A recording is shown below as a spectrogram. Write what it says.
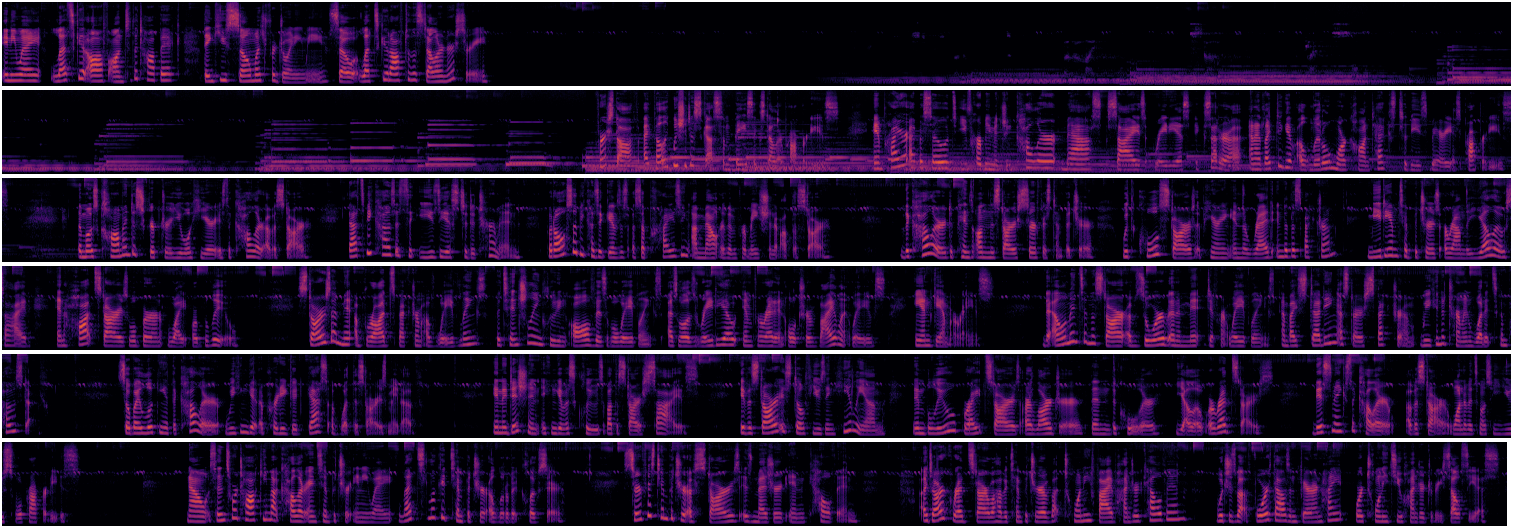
anyway, let's get off onto the topic. Thank you so much for joining me. So, let's get off to the Stellar Nursery. First off, I felt like we should discuss some basic stellar properties. In prior episodes, you've heard me mention color, mass, size, radius, etc., and I'd like to give a little more context to these various properties. The most common descriptor you will hear is the color of a star. That's because it's the easiest to determine, but also because it gives us a surprising amount of information about the star. The color depends on the star's surface temperature, with cool stars appearing in the red end of the spectrum medium temperatures around the yellow side, and hot stars will burn white or blue. Stars emit a broad spectrum of wavelengths, potentially including all visible wavelengths, as well as radio, infrared, and ultraviolet waves, and gamma rays. The elements in the star absorb and emit different wavelengths, and by studying a star's spectrum, we can determine what it's composed of. So, by looking at the color, we can get a pretty good guess of what the star is made of. In addition, it can give us clues about the star's size. If a star is still fusing helium, then blue bright stars are larger than the cooler yellow or red stars. This makes the color of a star one of its most useful properties. Now, since we're talking about color and temperature anyway, let's look at temperature a little bit closer. Surface temperature of stars is measured in Kelvin. A dark red star will have a temperature of about 2500 Kelvin, which is about 4000 Fahrenheit or 2200 degrees Celsius.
